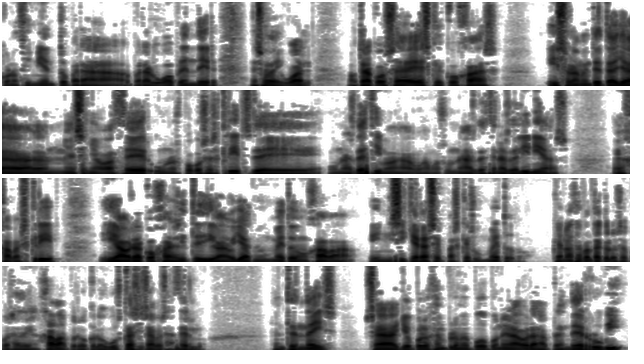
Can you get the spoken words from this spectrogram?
conocimiento para, para luego aprender, eso da igual. Otra cosa es que cojas y solamente te hayan enseñado a hacer unos pocos scripts de unas décimas, vamos, unas decenas de líneas en JavaScript y ahora cojas y te diga, oye, hazme un método en Java y ni siquiera sepas que es un método. Que no hace falta que lo sepas hacer en Java, pero que lo buscas y sabes hacerlo. ¿Entendéis? O sea, yo, por ejemplo, me puedo poner ahora a aprender Ruby,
